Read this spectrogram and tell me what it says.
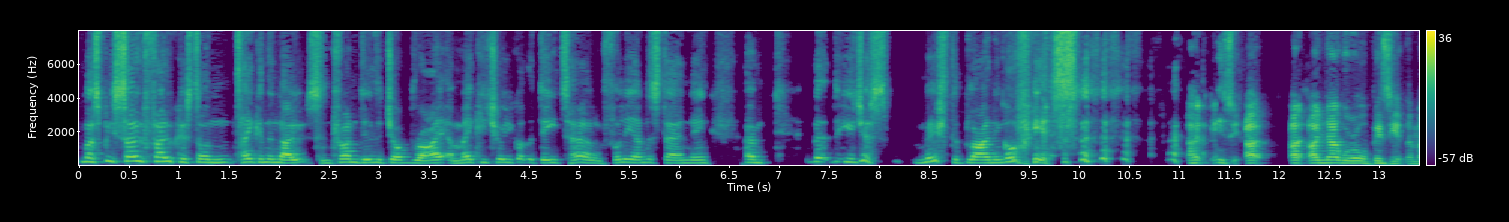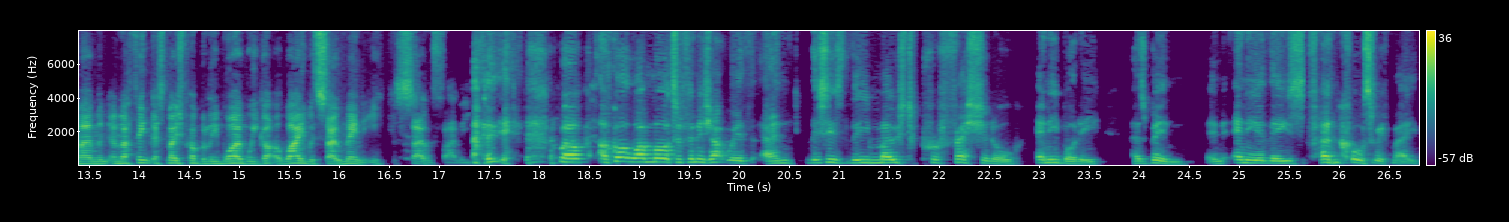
must be so focused on taking the notes and trying to do the job right and making sure you've got the detail and fully understanding, um, that, you just miss the blinding obvious. uh, uh, I, I know we're all busy at the moment, and I think that's most probably why we got away with so many. So funny. well, I've got one more to finish up with, and this is the most professional anybody has been in any of these phone calls we've made.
